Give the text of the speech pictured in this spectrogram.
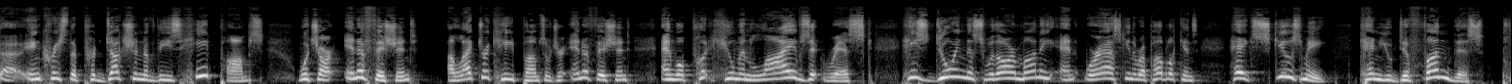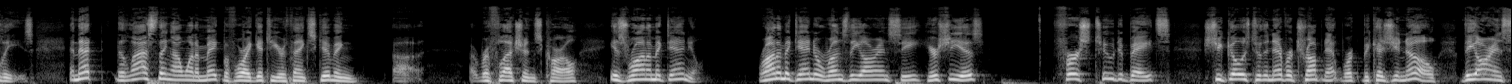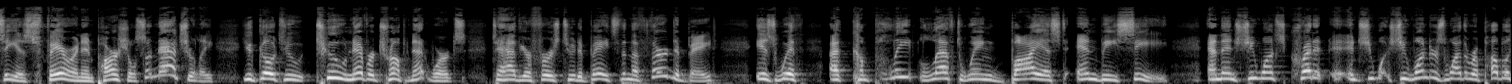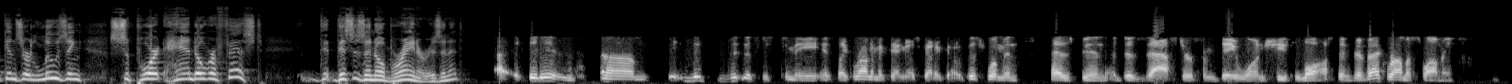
uh, increase the production of these heat pumps, which are inefficient. Electric heat pumps, which are inefficient and will put human lives at risk. He's doing this with our money, and we're asking the Republicans, "Hey, excuse me, can you defund this, please?" And that the last thing I want to make before I get to your Thanksgiving uh, Uh, reflections, Carl, is Ronna McDaniel. Ronna McDaniel runs the RNC. Here she is. First two debates. she goes to the Never Trump Network because you know the RNC is fair and impartial. So naturally, you go to two Never Trump networks to have your first two debates. Then the third debate is with a complete left wing biased NBC. And then she wants credit and she, she wonders why the Republicans are losing support hand over fist. Th- this is a no brainer, isn't it? Uh, it is. Um, this, this is to me is like Ronna McDaniel's got to go. This woman has been a disaster from day one. She's lost, and Vivek Ramaswamy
